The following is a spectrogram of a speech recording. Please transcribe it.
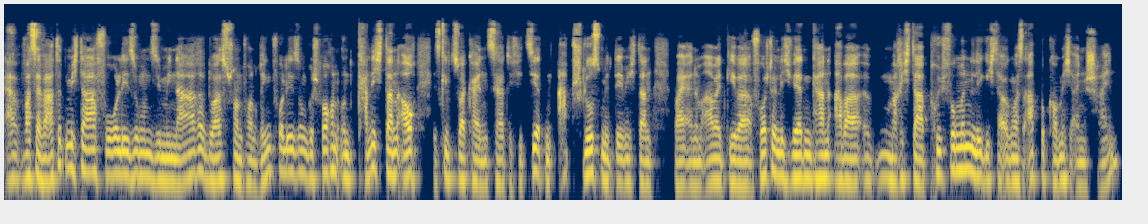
was erwartet mich da? Vorlesungen, Seminare? Du hast schon von Ringvorlesungen gesprochen. Und kann ich dann auch, es gibt zwar keinen zertifizierten Abschluss, mit dem ich dann bei einem Arbeitgeber vorstellig werden kann, aber äh, mache ich da Prüfungen? Lege ich da irgendwas ab? Bekomme ich einen Schein?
